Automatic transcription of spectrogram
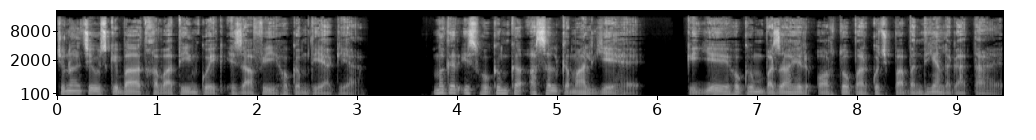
چنانچہ اس کے بعد خواتین کو ایک اضافی حکم دیا گیا۔ مگر اس حکم کا اصل کمال یہ ہے کہ یہ حکم بظاہر عورتوں پر کچھ پابندیاں لگاتا ہے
